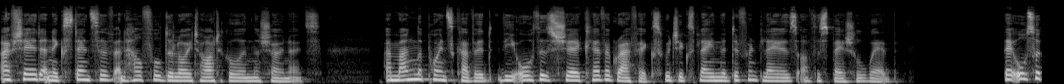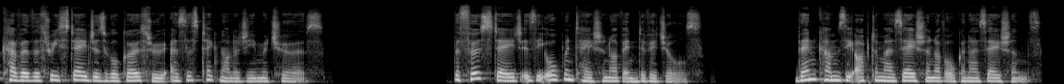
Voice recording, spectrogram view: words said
I've shared an extensive and helpful Deloitte article in the show notes. Among the points covered, the authors share clever graphics which explain the different layers of the spatial web. They also cover the three stages we'll go through as this technology matures. The first stage is the augmentation of individuals. Then comes the optimization of organizations,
